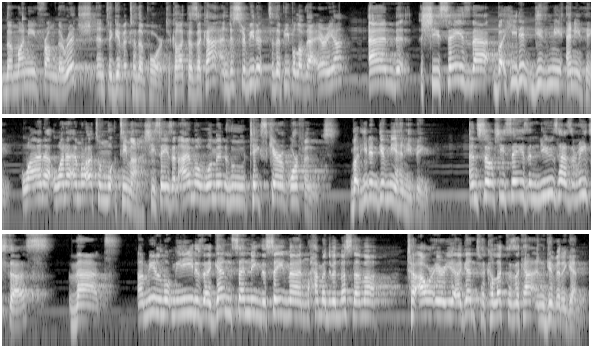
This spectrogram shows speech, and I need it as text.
the money from the rich and to give it to the poor, to collect the zakat and distribute it to the people of that area. And she says that, but he didn't give me anything. She says, and I'm a woman who takes care of orphans, but he didn't give me anything. And so she says, the news has reached us that Amir al-Mu'mineen is again sending the same man, Muhammad ibn Maslama, to our area again to collect the zakat and give it again.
